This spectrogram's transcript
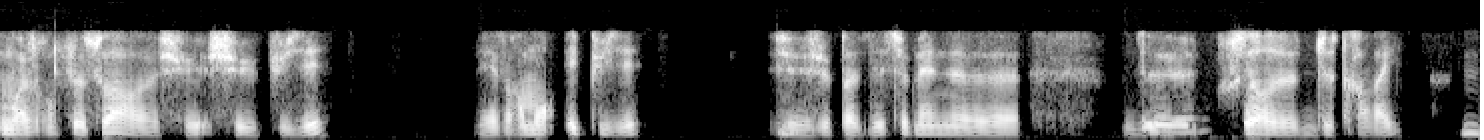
Moi, je rentre le soir, je suis, je suis épuisé, mais vraiment épuisé. Je, je passe des semaines euh, de heures de travail. Hmm.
